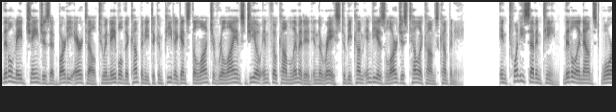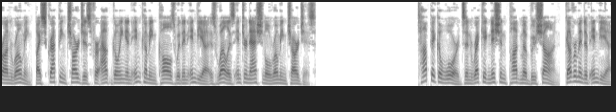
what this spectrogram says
Mittal made changes at Bharti Airtel to enable the company to compete against the launch of Reliance Jio Infocomm Limited in the race to become India's largest telecoms company. In 2017, Mittal announced war on roaming by scrapping charges for outgoing and incoming calls within India as well as international roaming charges. Topic awards and recognition Padma Bhushan, Government of India,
